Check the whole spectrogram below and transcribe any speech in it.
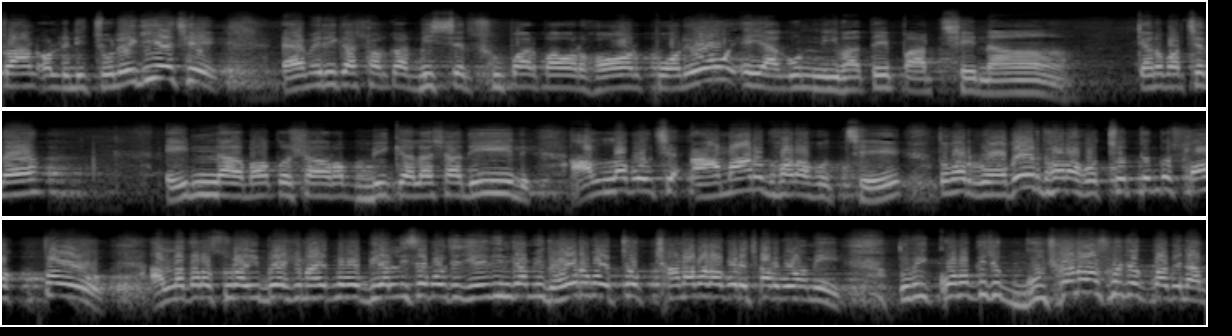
প্রাণ অলরেডি চলে গিয়েছে। আমেরিকা সরকার বিশ্বের সুপার পাওয়ার হওয়ার পরেও এই আগুন নিভাতে পারছে না। কেন পারছে না? আল্লাহ বলছে, আমার ধরা হচ্ছে, তোমার রবের ধরা হচ্ছে অত্যন্ত শক্ত। আল্লাহ তাআলা সুরা ইব্রাহিম আয়াত নম্বর 42 এ বলছে, যেদিনকে আমি ধরবো, চোখ ছানাবাড়া করে ছাড়বো আমি। তুমি কোনো কিছু গুছানোর সুযোগ পাবে না।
